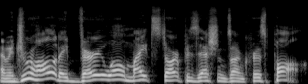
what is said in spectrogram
I mean, Jrue Holiday very well might start possessions on Chris Paul.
